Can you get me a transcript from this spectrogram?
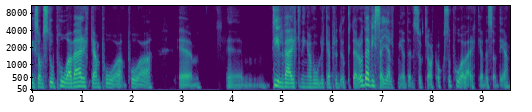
liksom, stor påverkan på, på eh, tillverkning av olika produkter och där vissa hjälpmedel såklart också påverkades av det.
